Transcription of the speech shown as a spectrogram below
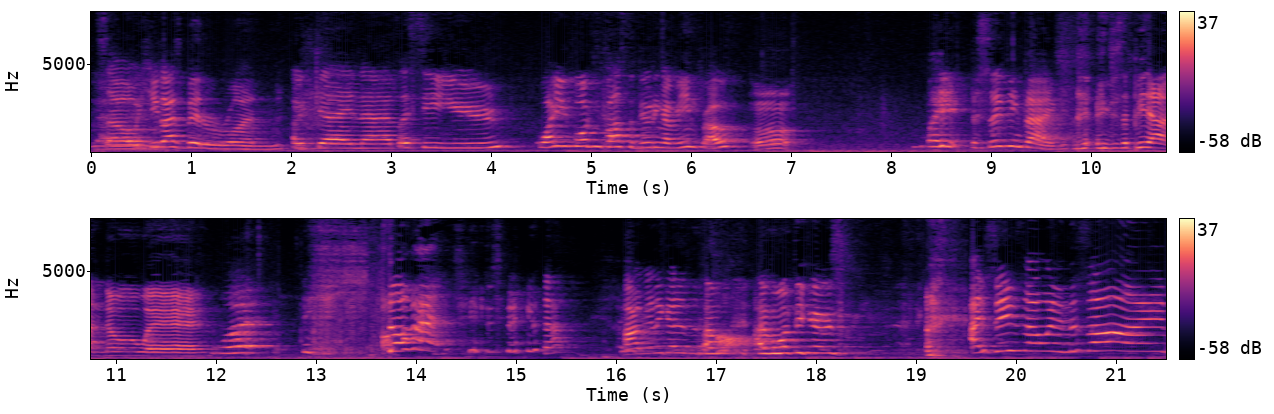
Mm. So you guys better run. okay, Naz, I see you. Why are you walking past the building I'm in, bro? oh, Wait, the sleeping bag. he just appeared out of nowhere. What? Stop it! She's doing that. I'm gonna go to the. I'm, I'm wanting her. I see someone in the sign.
